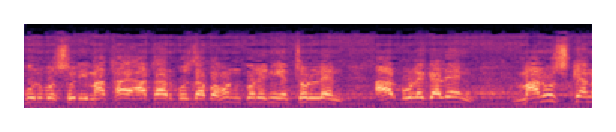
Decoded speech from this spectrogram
পূর্বসূরি মাথায় আটার বোঝা বহন করে নিয়ে চললেন, আর বলে গেলেন, মানুষ কেন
